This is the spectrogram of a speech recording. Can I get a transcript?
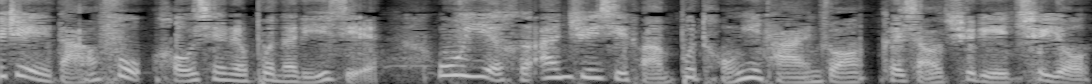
于这一答复，侯先生不能理解。物业和安居集团不同意他安装，可小区里却有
